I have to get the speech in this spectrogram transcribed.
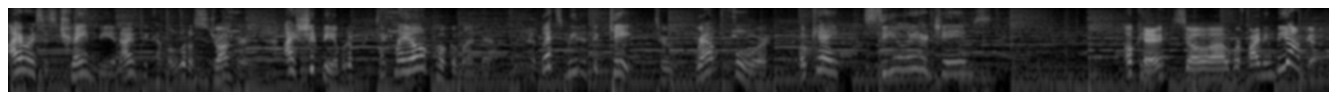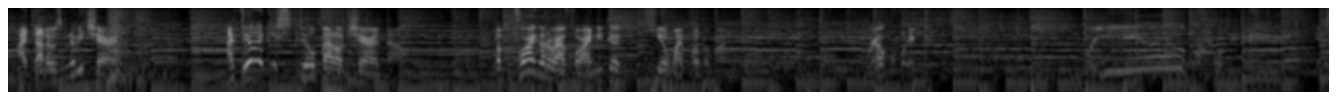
Iris has trained me and I've become a little stronger. I should be able to protect my own Pokemon now. Let's meet at the gate to Route 4. Okay, see you later, James. Okay, so uh, we're fighting Bianca. I thought it was going to be Cheren. I feel like you still battle Cheren, though. But before I go to Route 4, I need to heal my Pokemon. Real quick. Real quick. Yes.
